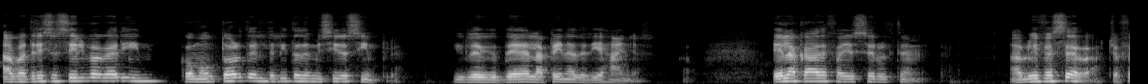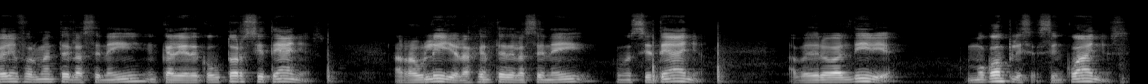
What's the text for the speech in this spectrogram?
a Patricio Silva Garín como autor del delito de homicidio simple y le da la pena de 10 años. Él acaba de fallecer últimamente. A Luis Becerra, chofer informante de la CNI en calidad de coautor, 7 años. A Raulillo, el agente de la CNI, como 7 años. A Pedro Valdivia, como cómplices, 5 años.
